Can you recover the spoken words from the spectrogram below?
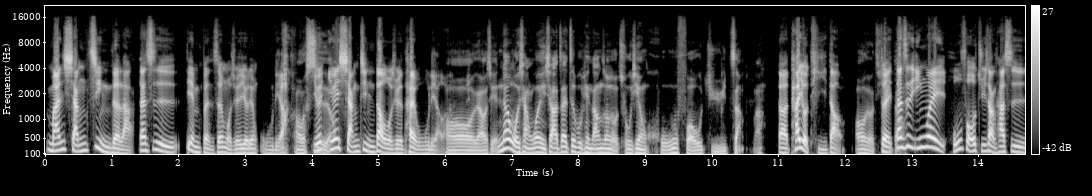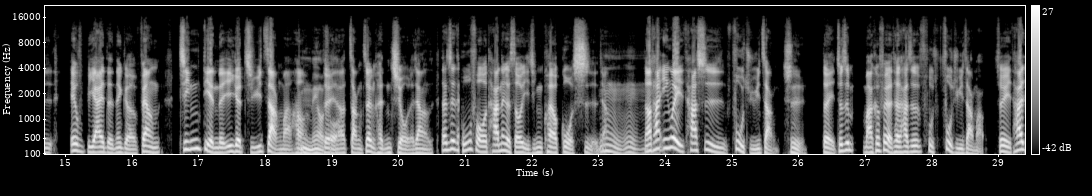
蛮详尽的啦，但是店本身我觉得有点无聊哦，是哦，因为因为详尽到我觉得太无聊了。哦。了解，那我想问一下，在这部片当中有出现胡佛局长吗？呃，他有提到。哦，有提到。对，但是因为胡佛局长他是 FBI 的那个非常经典的一个局长嘛，哈、嗯，没有，对，然后掌政很久了这样子，但是胡佛他那个时候已经快要过世了，这样，嗯嗯，然后他因为他是副局长，是。对，就是马克菲尔特，他是副副局长嘛，所以他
